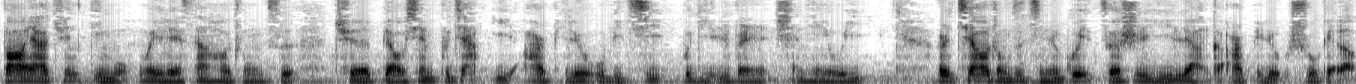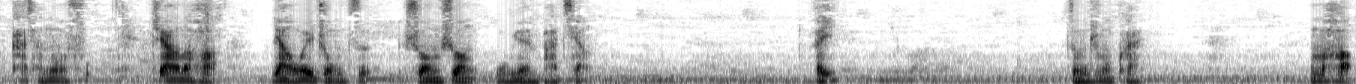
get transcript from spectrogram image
法网亚军蒂姆位列三号种子，却表现不佳，以二比六、五比七不敌日本人山田优一。而七号种子锦织圭则是以两个二比六输给了卡萨诺夫。这样的话，两位种子双双无缘八强。哎，怎么这么快？那么好，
